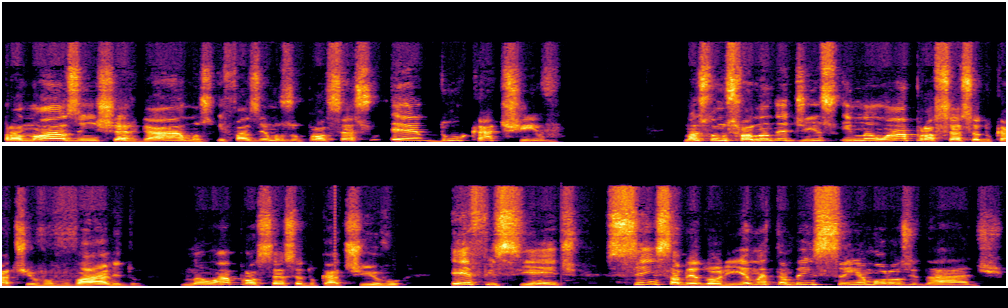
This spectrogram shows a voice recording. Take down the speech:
para nós enxergarmos e fazermos o processo educativo. Nós estamos falando é disso, e não há processo educativo válido, não há processo educativo eficiente, sem sabedoria, mas também sem amorosidade.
